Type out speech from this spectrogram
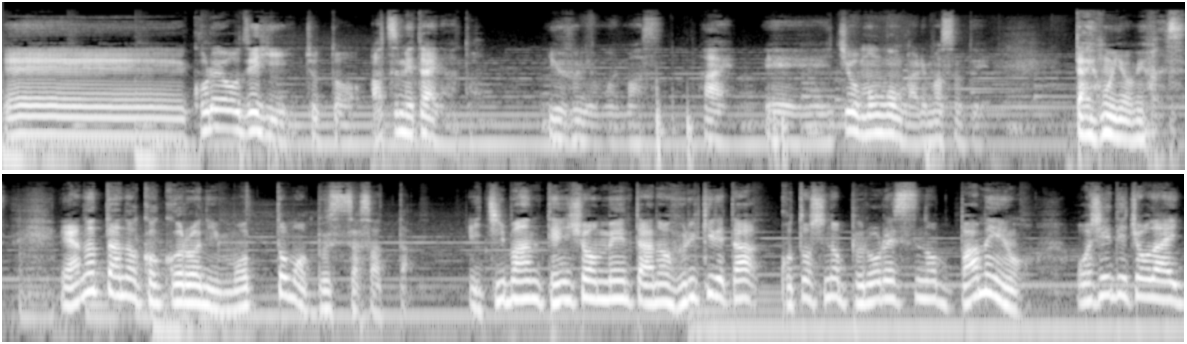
えー、これをぜひちょっと集めたいなというふうに思います。はい、えー、一応文言がありますので台本読みます、え、あなたの心に最もぶっ刺さった一番テンションメーターの振り切れた今年のプロレスの場面を教えてちょうだいっ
